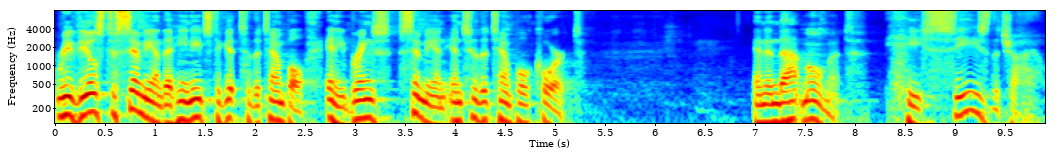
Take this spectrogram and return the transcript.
reveals to Simeon that he needs to get to the temple, and he brings Simeon into the temple court. And in that moment, he sees the child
